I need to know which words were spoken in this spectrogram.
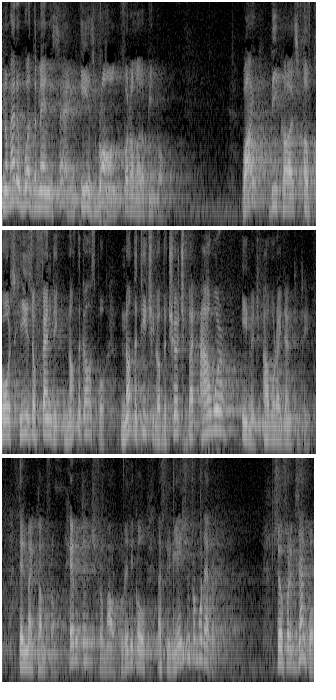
No matter what the man is saying, is wrong for a lot of people. Why? Because, of course, he is offending not the gospel, not the teaching of the church, but our image, our identity. That might come from heritage, from our political affiliation, from whatever. So, for example,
